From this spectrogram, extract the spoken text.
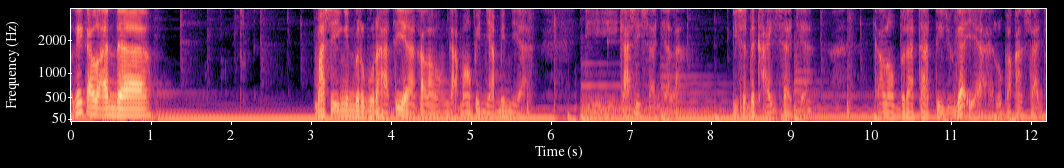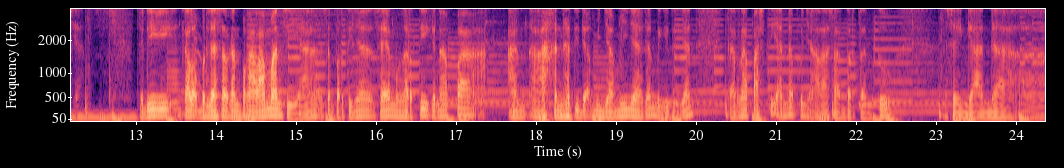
Oke, kalau Anda masih ingin bermurah hati ya kalau nggak mau pinjamin ya dikasih saja lah. Disedekahi saja. Kalau berat hati juga ya lupakan saja. Jadi kalau berdasarkan pengalaman sih ya, sepertinya saya mengerti kenapa Anda tidak minjaminya kan begitu kan? Karena pasti Anda punya alasan tertentu sehingga Anda eh,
